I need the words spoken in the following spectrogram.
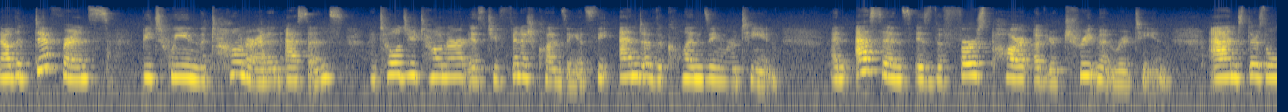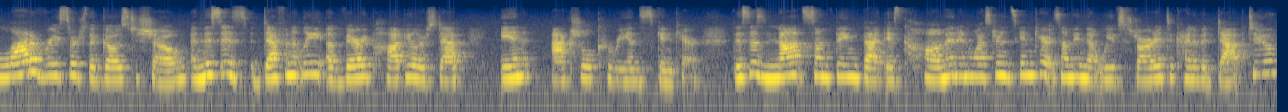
Now the difference between the toner and an essence, I told you toner is to finish cleansing. It's the end of the cleansing routine. An essence is the first part of your treatment routine. And there's a lot of research that goes to show, and this is definitely a very popular step in actual Korean skincare. This is not something that is common in Western skincare. It's something that we've started to kind of adapt to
